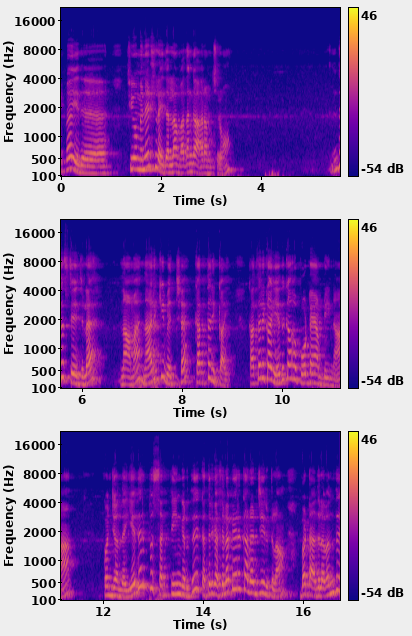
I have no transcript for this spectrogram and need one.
இப்போ இது ஃபியூ மினிட்ஸில் இதெல்லாம் வதங்க ஆரம்பிச்சிரும். இந்த ஸ்டேஜில் நாம் நறுக்கி வச்ச கத்தரிக்காய். கத்தரிக்காய் எதுக்காக போட்டேன் அப்படின்னா கொஞ்சம் அந்த எதிர்ப்பு சக்திங்கிறது கத்திரிக்காய் சில பேருக்கு அலர்ஜி இருக்கலாம் பட் அதில் வந்து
